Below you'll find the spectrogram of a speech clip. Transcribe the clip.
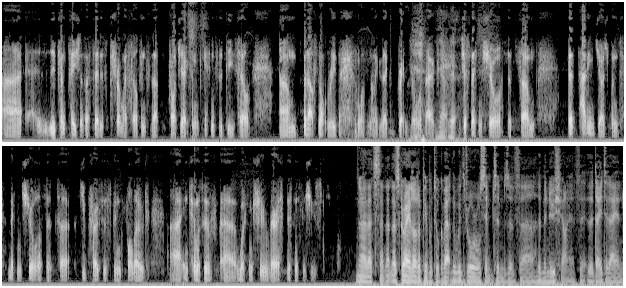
Uh, the temptation, as I said, is to throw myself into that project and get into the detail. Um, but that's not really the, what non-exec Greg's all about. Yeah, yeah. Just making sure that um, that adding judgment, making sure that uh, due process has been followed uh, in terms of uh, working through various business issues. No, that's that, that's great. A lot of people talk about the withdrawal symptoms of uh, the minutiae of the day to day, and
